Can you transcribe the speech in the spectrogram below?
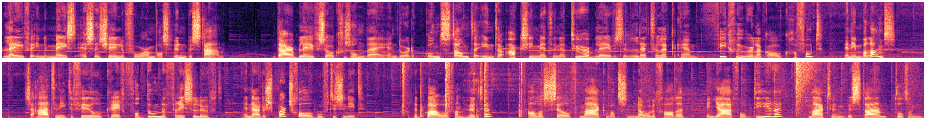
Leven in de meest essentiële vorm was hun bestaan. Daar bleven ze ook gezond bij en door de constante interactie met de natuur bleven ze letterlijk en figuurlijk ook gevoed en in balans. Ze aten niet te veel, kregen voldoende frisse lucht en naar de sportschool hoefden ze niet. Het bouwen van hutten, alles zelf maken wat ze nodig hadden en jagen op dieren maakte hun bestaan tot een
